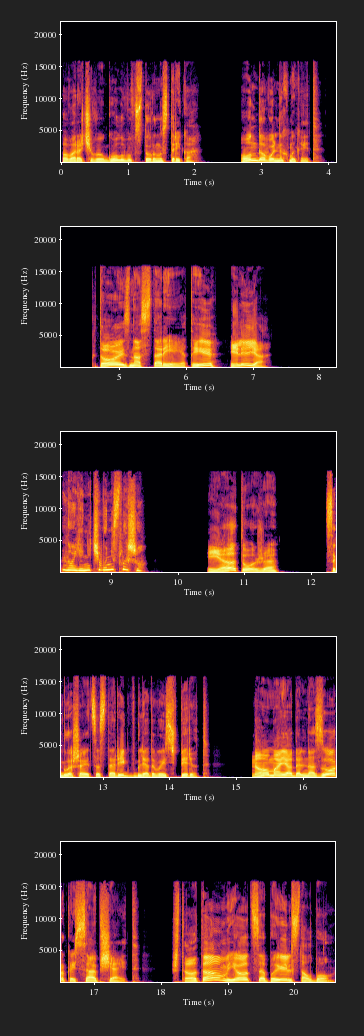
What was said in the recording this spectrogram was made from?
Поворачиваю голову в сторону старика. Он довольно хмыкает. «Кто из нас старее, ты или я?» «Но я ничего не слышу». «Я тоже», — соглашается старик, вглядываясь вперед. «Но моя дальнозоркость сообщает, что там вьется пыль столбом.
